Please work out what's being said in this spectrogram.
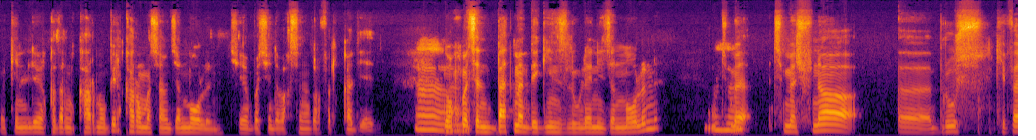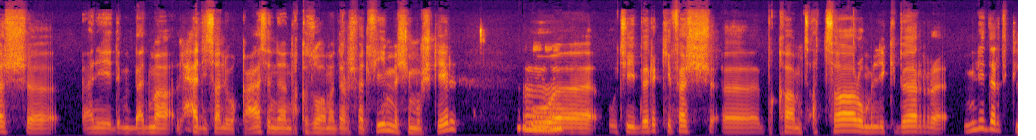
ولكن اللي نقدر نقارنو به نقارنو مثلا ديال نولان. تي بغيتي دابا خصنا نهضرو في القضية هادي donc مثلا Batman Begins الأولاني ديال نولان تما تما شفنا آه، بروس كيفاش آه، يعني بعد ما الحادثة اللي وقعت إن نقزوها ما داروش في هذا الفيلم ماشي مشكل. و... وتيبان لك كيفاش آه، بقى متأثر وملي كبر ملي دار ديك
